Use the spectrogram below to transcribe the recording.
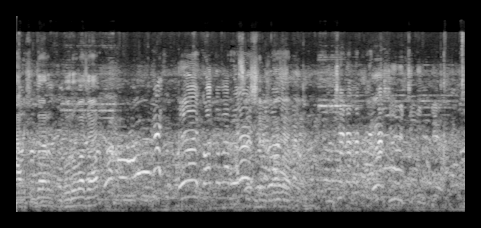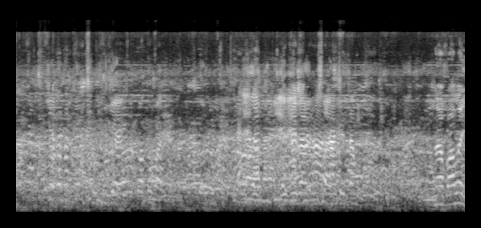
হারিসুদার গরু বাজার। না ভালোই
